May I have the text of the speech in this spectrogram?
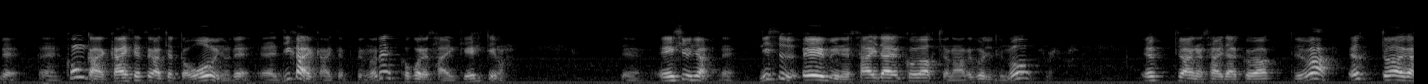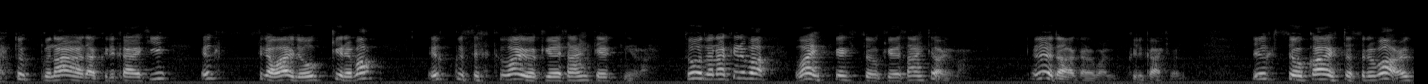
で、えー、今回解説がちょっと多いので、えー、次回解説するので、ここで再掲しています。で演習にはですね、2数 AB の最大公約数のアルゴリズムを x と y の最大公約数は x と y が等しくない間繰り返し x が y で大きければ x 引く y を計算して x になる。そうでなければ y 引く x を計算して割ります。で、だから割る。繰り返し割る。で、x を返すとすれば x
